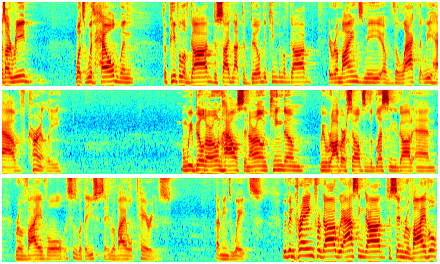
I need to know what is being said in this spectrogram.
As I read what's withheld when the people of God decide not to build the kingdom of God, it reminds me of the lack that we have currently. When we build our own house in our own kingdom, we rob ourselves of the blessing of God and revival. This is what they used to say revival tarries. That means waits. We've been praying for God, we're asking God to send revival.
